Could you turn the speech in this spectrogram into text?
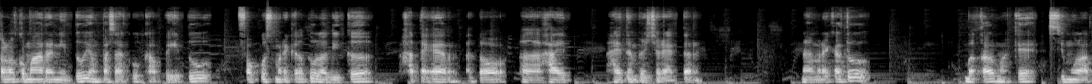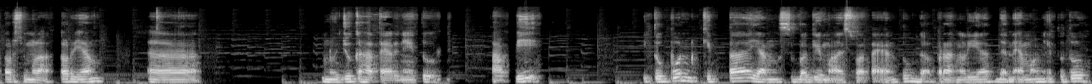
kalau kemarin itu yang pas aku KP itu fokus mereka tuh lagi ke HTR atau uh, high high temperature reactor. Nah mereka tuh bakal make simulator-simulator yang uh, menuju ke HTR-nya itu. Tapi itu pun kita yang sebagai mahasiswa TN tuh nggak pernah ngeliat dan emang itu tuh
